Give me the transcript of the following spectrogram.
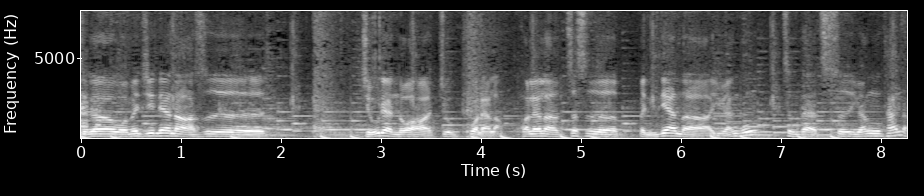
这个我们今天呢是。九点多哈就过来了，过来了，这是本店的员工正在吃员工餐的。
